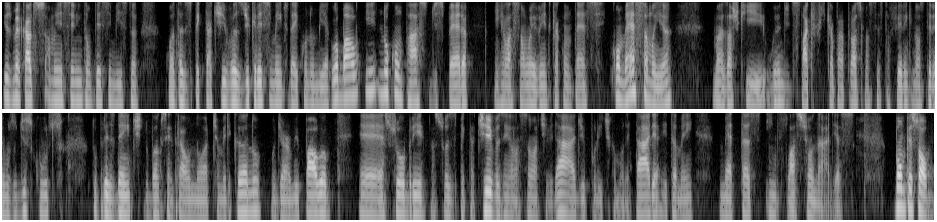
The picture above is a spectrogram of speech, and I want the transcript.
e os mercados amanhecerem então pessimistas quanto às expectativas de crescimento da economia global e no compasso de espera em relação ao evento que acontece começa amanhã, mas acho que o grande destaque fica para a próxima sexta-feira em que nós teremos o discurso do presidente do Banco Central norte-americano, o Jeremy Powell, é, sobre as suas expectativas em relação à atividade, política monetária e também metas inflacionárias. Bom, pessoal,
